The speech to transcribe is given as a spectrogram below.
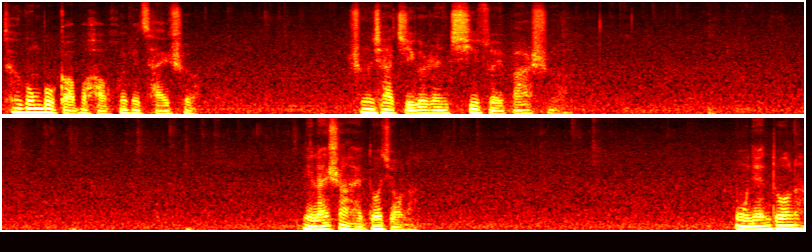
特工部搞不好会被裁撤，剩下几个人七嘴八舌。你来上海多久了？五年多了，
